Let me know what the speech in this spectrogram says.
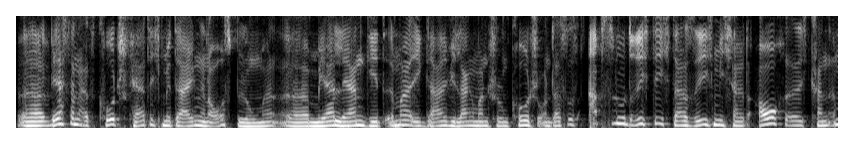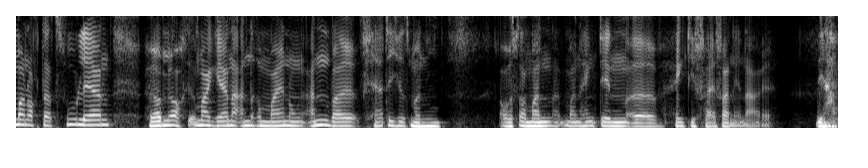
Äh, wer ist dann als Coach fertig mit der eigenen Ausbildung? Äh, mehr lernen geht immer, egal wie lange man schon coacht. Und das ist absolut richtig, da sehe ich mich halt auch. Äh, ich kann immer noch dazu lernen, höre mir auch immer gerne andere Meinungen an, weil fertig ist man nie. Außer man, man hängt, den, äh, hängt die Pfeife an den Nagel. Ja,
